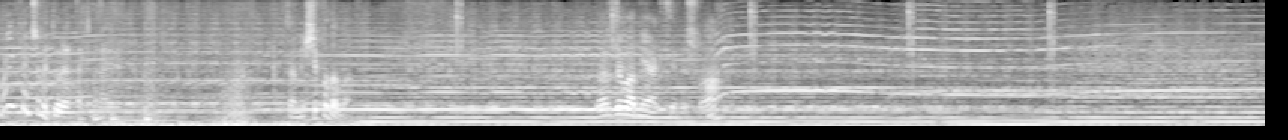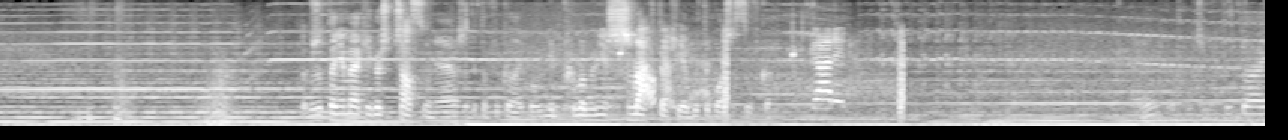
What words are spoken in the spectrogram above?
No i kończymy turę w takim razie. Co mi się podoba. Bardzo ładnie akcja wyszła. Dobrze, że to nie ma jakiegoś czasu, nie? Żeby to wykonać, bo nie, chyba by mnie szlak trafił, jakby to była czasówka. Got it. Podchodzimy tutaj.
